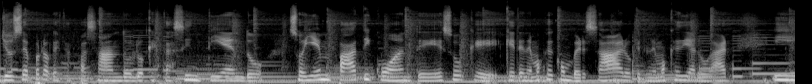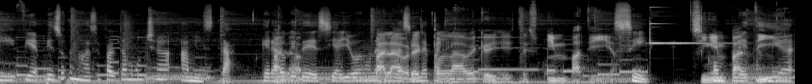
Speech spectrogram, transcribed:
yo sé por lo que estás pasando, lo que estás sintiendo, soy empático ante eso que, que tenemos que conversar o que tenemos que dialogar. Y pi- pienso que nos hace falta mucha amistad, que era lo que te decía yo en una relación Palabra de pareja. clave que dijiste es empatía. Sí, Sin empatía,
